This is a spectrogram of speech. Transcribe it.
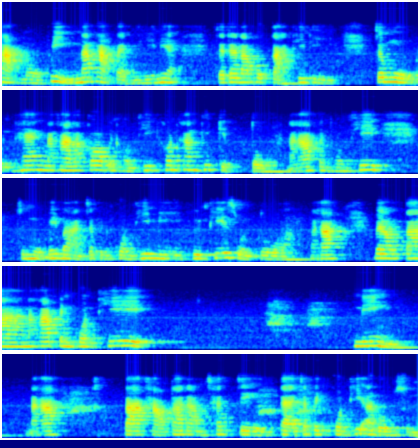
ผากโหนกผู้หญิงหน้าผากแบบนี้เนี่ยจะได้รับโอกาสที่ดี จมูกเป็นแท่งนะคะ แล้วก็เป็นคนที่ค่อนข้างที่เก็บตัวนะคะ เป็นคนที่จมูกไม่บานจะเป็นคนที่มีพื้นที่ส่วนตัวนะคะแววตานะคะเป็นคนที่นิ่งนะคะตาขาวตาดำชัดเจน แต่จะเป็นคนที่อารมณ์สุน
